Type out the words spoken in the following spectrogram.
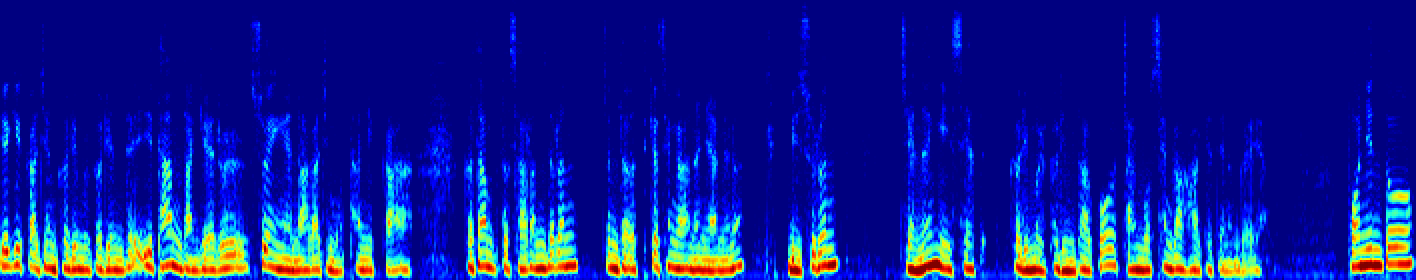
여기까지는 그림을 그리는데 이 다음 단계를 수행해 나가지 못하니까 그 다음부터 사람들은 좀 더 어떻게 생각하느냐 하면은 미술은 재능이 있어야 돼- 그림을 그린다고 잘못 생각하게 되는 거예요. 본인도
